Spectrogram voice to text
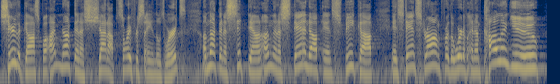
share the gospel. I'm not going to shut up. Sorry for saying those words. I'm not going to sit down. I'm going to stand up and speak up and stand strong for the word of And I'm calling you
